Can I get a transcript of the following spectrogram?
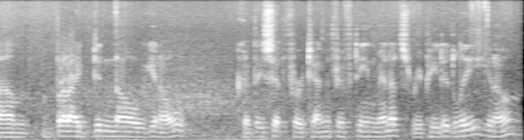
Um, but I didn't know, you know, could they sit for 10, 15 minutes repeatedly, you know,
